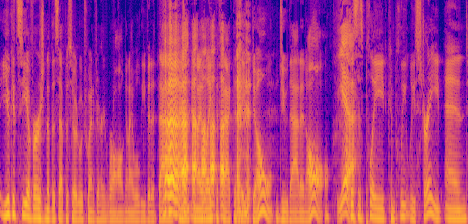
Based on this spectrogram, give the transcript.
you could see a version of this episode which went very wrong and i will leave it at that and, and i like the fact that they don't do that at all Yeah. this is played completely straight and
